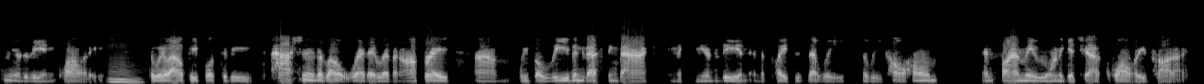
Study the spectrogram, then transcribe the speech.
community, and quality. Mm, So we allow people to be passionate about where they live and operate. Um, we believe investing back in the community and, and the places that we that we call home. And finally, we want to get you a quality product.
